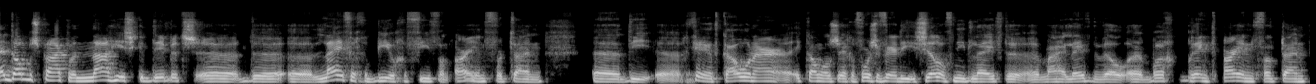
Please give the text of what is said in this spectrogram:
En dan bespraken we na Hiske Dibbets uh, de uh, lijvige biografie van Arjen Fortuyn. Uh, die Gerrit Kouwenaar, ik kan wel zeggen, voor zover hij zelf niet leefde, maar hij leefde wel, brengt Arjen Fortuyn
